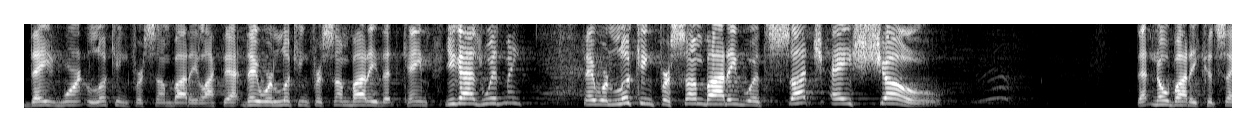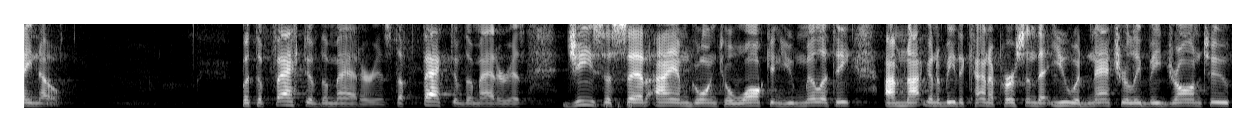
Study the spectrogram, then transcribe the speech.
They weren't looking for somebody like that. They were looking for somebody that came. You guys with me? They were looking for somebody with such a show that nobody could say no. But the fact of the matter is, the fact of the matter is, Jesus said, I am going to walk in humility. I'm not going to be the kind of person that you would naturally be drawn to.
